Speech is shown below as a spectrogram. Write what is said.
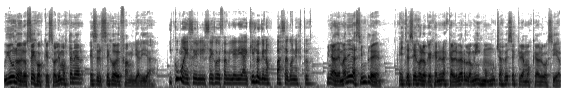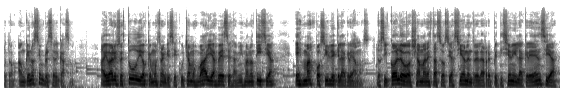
Y uno de los sesgos que solemos tener es el sesgo de familiaridad. ¿Y cómo es el sesgo de familiaridad? ¿Qué es lo que nos pasa con esto? Mira, de manera simple, este sesgo lo que genera es que al ver lo mismo muchas veces creamos que algo es cierto, aunque no siempre sea el caso. Hay varios estudios que muestran que si escuchamos varias veces la misma noticia, es más posible que la creamos. Los psicólogos llaman esta asociación entre la repetición y la creencia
